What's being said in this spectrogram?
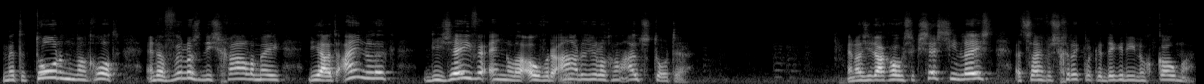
met de toren van God. En daar vullen ze die schalen mee, die uiteindelijk die zeven engelen over de aarde zullen gaan uitstorten. En als je daar hoofdstuk 16 leest, het zijn verschrikkelijke dingen die nog komen.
